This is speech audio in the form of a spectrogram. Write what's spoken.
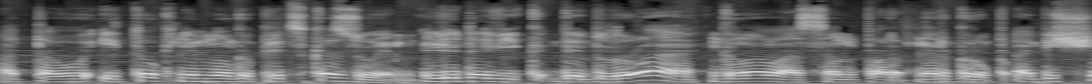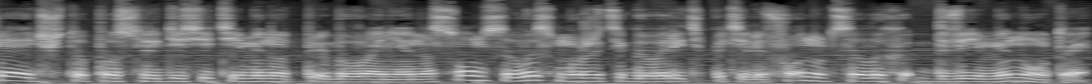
Оттого итог немного предсказуем. Людовик де Блуа, глава Sun Partner Group, обещает, что после 10 минут пребывания на солнце вы сможете говорить по телефону целых 2 минуты,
